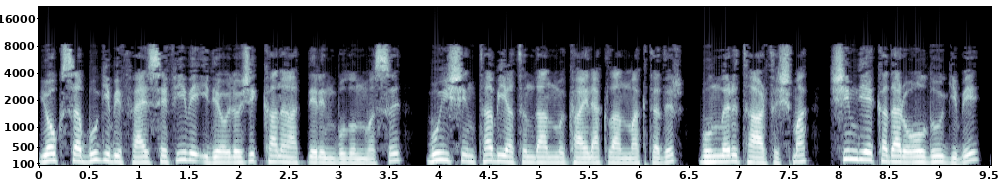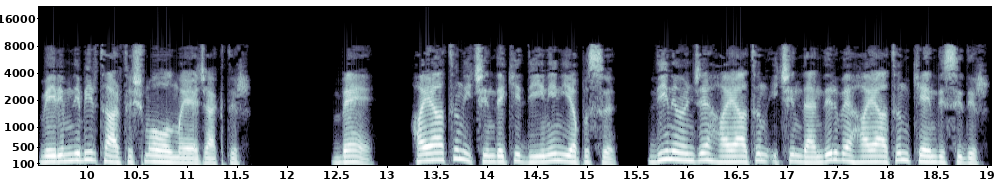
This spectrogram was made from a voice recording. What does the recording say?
yoksa bu gibi felsefi ve ideolojik kanaatlerin bulunması, bu işin tabiatından mı kaynaklanmaktadır, bunları tartışmak, şimdiye kadar olduğu gibi, verimli bir tartışma olmayacaktır. B. Hayatın içindeki dinin yapısı. Din önce hayatın içindendir ve hayatın kendisidir.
